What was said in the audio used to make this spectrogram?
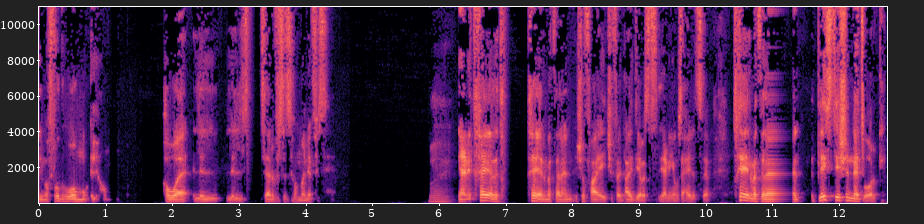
المفروض هو مو لهم. هو لل... لل services هم نفسها يعني تخيل تخيل مثلا شوف هاي شوف idea بس يعني هي مستحيل تصير. تخيل مثلا بلاي ستيشن نتورك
